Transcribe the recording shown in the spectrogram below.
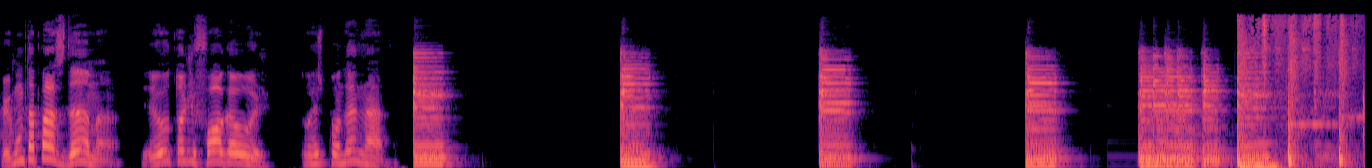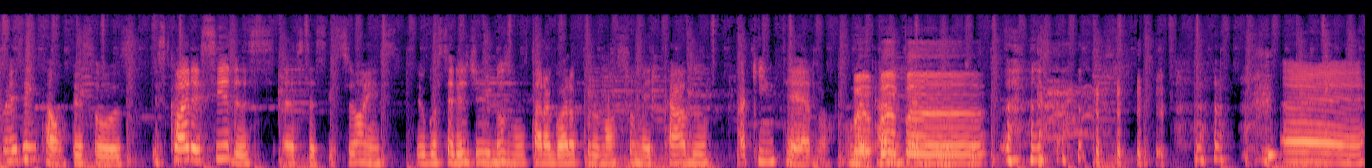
Pergunta pras damas. Eu tô de folga hoje. Tô respondendo nada. Mas então, pessoas, esclarecidas estas questões, eu gostaria de nos voltar agora para o nosso mercado aqui interno. O pã, mercado pã, interno É,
